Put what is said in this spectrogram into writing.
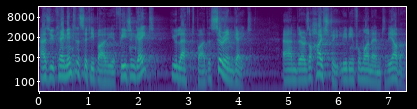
As you came into the city by the Ephesian gate, you left by the Syrian gate, and there is a high street leading from one end to the other.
